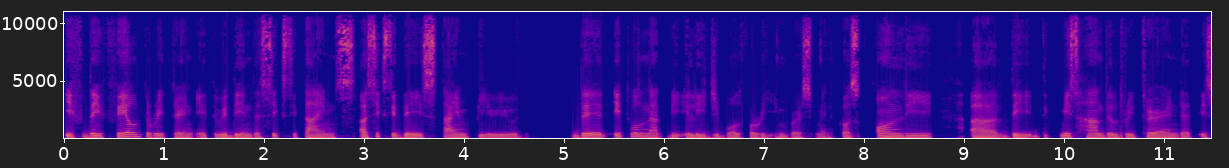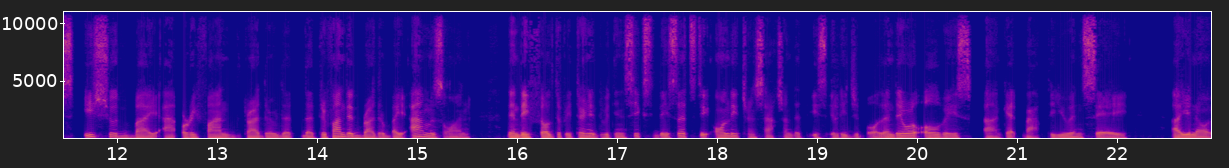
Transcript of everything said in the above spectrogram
if they fail to return it within the 60 times, uh, 60 days time period, then it will not be eligible for reimbursement because only uh, the, the mishandled return that is issued by uh, or refund rather that, that refunded rather by Amazon then they fail to return it within 60 days, that's the only transaction that is eligible. And they will always uh, get back to you and say, uh, you know,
